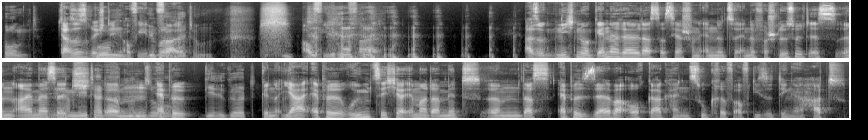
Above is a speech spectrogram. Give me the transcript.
Punkt. Das ist richtig, Punkt. auf jeden Fall. Auf jeden Fall. Also nicht nur generell, dass das ja schon Ende zu Ende verschlüsselt ist in iMessage. Ja, Metadaten ähm, so Apple, gehört. Ja, Apple rühmt sich ja immer damit, ähm, dass Apple selber auch gar keinen Zugriff auf diese Dinge hat.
